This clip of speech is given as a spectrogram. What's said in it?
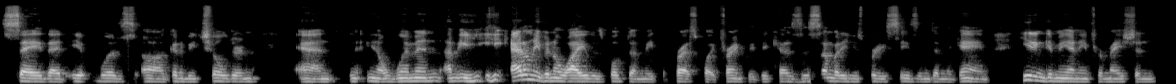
say that it was uh, going to be children and you know women i mean he, he, i don't even know why he was booked on meet the press quite frankly because as somebody who's pretty seasoned in the game he didn't give me any information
